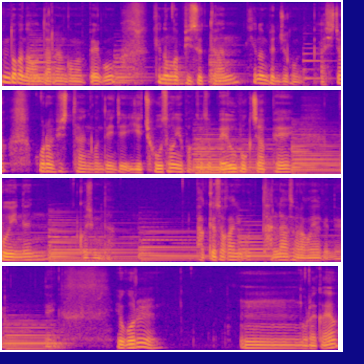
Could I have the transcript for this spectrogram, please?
3도가 나온다라는 것만 빼고 캐논과 비슷한 캐논 변주곡 아시죠? 그런 비슷한 건데 이제 이게 조성이 바뀌어서 매우 복잡해 보이는 것입니다. 바뀌어서가 아니고 달라서라고 해야겠네요. 네. 요거를 음 뭐랄까요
